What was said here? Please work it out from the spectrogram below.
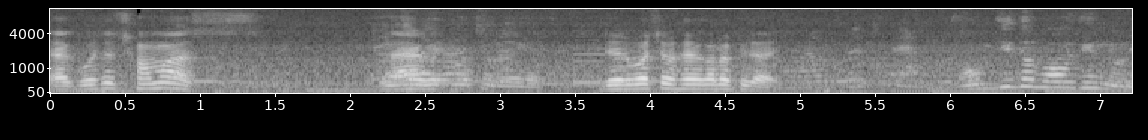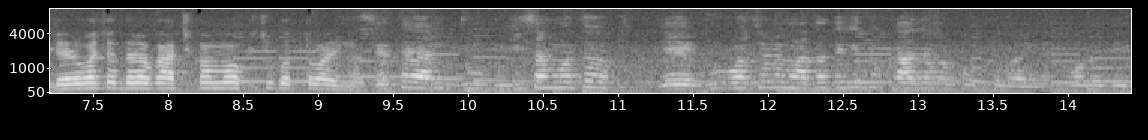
এক বছর। ছ মাস? না এক- এক বছর হয়ে গেছে। দেড় বছর হয়ে গেল প্রায়। অবধি তো বহুদিন ধরে। দেড় বছর ধরে কাজকর্ম কিছু করতে পারিস না। আমি দু হিসাব মতো যে দু বছরের মাথা থেকে তো কাজ আমার করতে পারি না দিই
